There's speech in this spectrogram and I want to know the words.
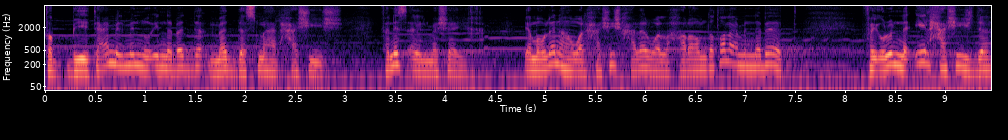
طب بيتعمل منه إيه النبات ده؟ مادة اسمها الحشيش. فنسأل المشايخ. يا مولانا هو الحشيش حلال ولا حرام؟ ده طالع من نبات. فيقولوا لنا إيه الحشيش ده؟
